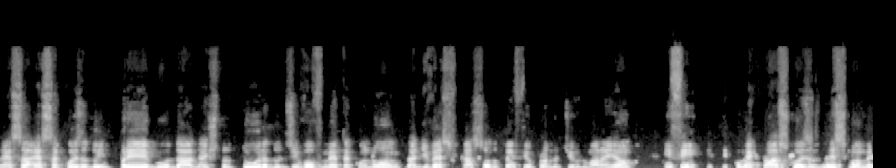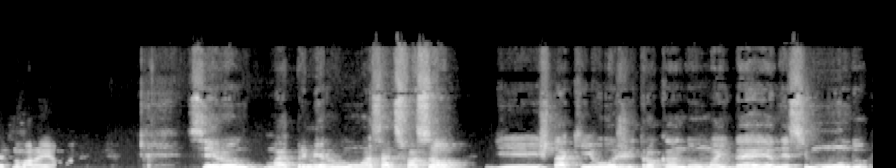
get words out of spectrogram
Essa, essa coisa do emprego, da, da estrutura, do desenvolvimento econômico, da diversificação do perfil produtivo do Maranhão, enfim, como é que estão as coisas nesse momento no Maranhão? Ciro, primeiro uma satisfação de estar aqui hoje trocando uma ideia nesse mundo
